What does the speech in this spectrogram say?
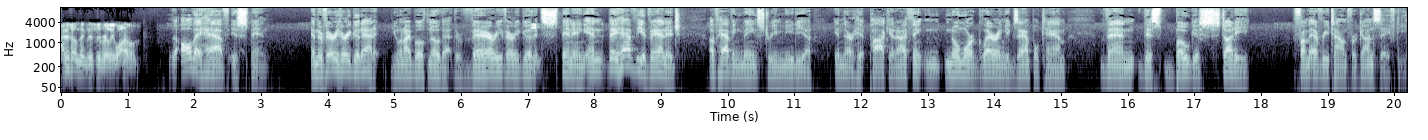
I just don't think this is really one of them. all they have is spin. And they're very, very good at it. You and I both know that. They're very, very good at spinning. And they have the advantage of having mainstream media in their hip pocket. And I think n- no more glaring example, Cam, than this bogus study from Everytown for gun safety.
